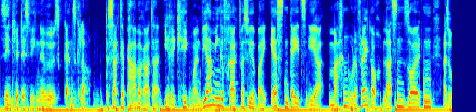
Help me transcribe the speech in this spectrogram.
sind wir deswegen nervös, ganz klar. Das sagt der Paarberater Erik Hegmann. Wir haben ihn gefragt, was wir bei ersten Dates eher machen oder vielleicht auch lassen sollten. Also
